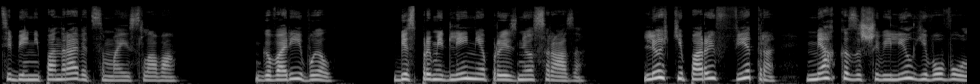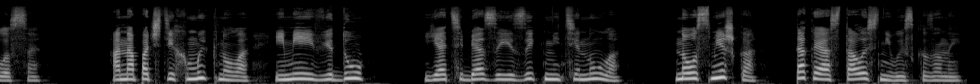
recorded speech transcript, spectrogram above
тебе не понравятся мои слова». «Говори, Вэл», — без промедления произнес Раза. Легкий порыв ветра мягко зашевелил его волосы. Она почти хмыкнула, имея в виду «я тебя за язык не тянула», но усмешка так и осталась невысказанной.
